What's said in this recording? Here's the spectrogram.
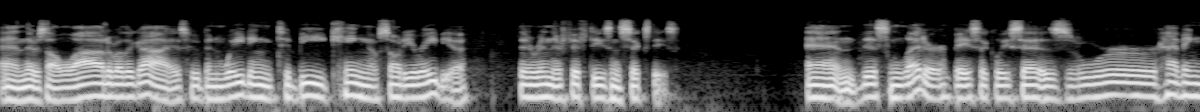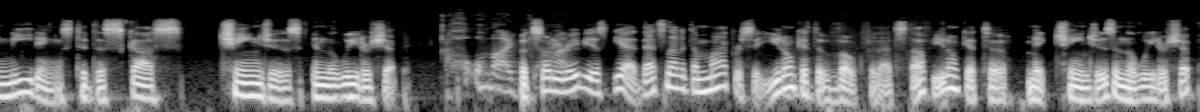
and there's a lot of other guys who've been waiting to be king of Saudi Arabia that are in their 50s and 60s. And this letter basically says we're having meetings to discuss changes in the leadership. oh my But god. Saudi Arabia is, yeah, that's not a democracy. You don't get to vote for that stuff. You don't get to make changes in the leadership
